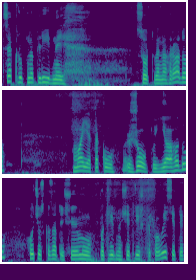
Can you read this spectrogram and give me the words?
Це крупноплідний сорт винограду. Має таку жовту ягоду. Хочу сказати, що йому потрібно ще трішки повисіти.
